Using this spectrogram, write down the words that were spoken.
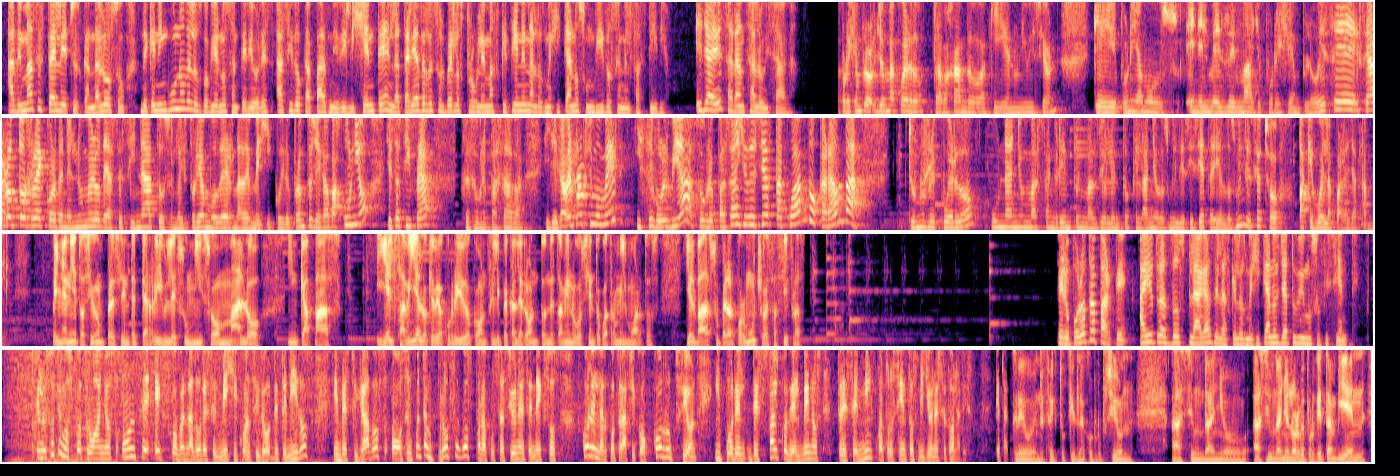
Además está el hecho escandaloso de que ninguno de los gobiernos anteriores ha sido capaz ni diligente en la tarea de resolver los problemas que tienen a los mexicanos hundidos en el fastidio. Ella es Aranza Loizaga. Por ejemplo, yo me acuerdo trabajando aquí en Univisión que poníamos en el mes de mayo, por ejemplo, ese se ha roto récord en el número de asesinatos en la historia moderna de México y de pronto llegaba junio y esa cifra se sobrepasaba y llegaba el próximo mes y se volvía a sobrepasar. Y yo decía, ¿hasta cuándo? Caramba. Yo no recuerdo un año más sangriento y más violento que el año 2017 y el 2018 pa' que vuela para allá también. Peña Nieto ha sido un presidente terrible, sumiso, malo, incapaz. Y él sabía lo que había ocurrido con Felipe Calderón, donde también hubo 104 mil muertos. Y él va a superar por mucho esas cifras. Pero por otra parte, hay otras dos plagas de las que los mexicanos ya tuvimos suficiente. En los últimos cuatro años, 11 exgobernadores en México han sido detenidos, investigados o se encuentran prófugos por acusaciones de nexos con el narcotráfico, corrupción y por el desfalco de al menos 13.400 millones de dólares. Creo en efecto que la corrupción hace un daño, hace un daño enorme porque también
